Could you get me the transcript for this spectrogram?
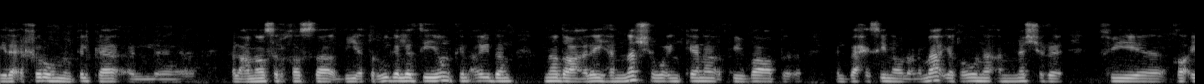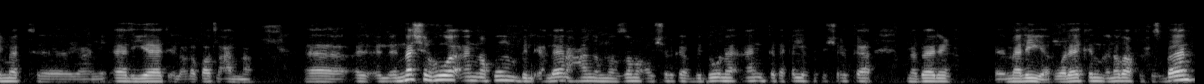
إلى آخره من تلك العناصر الخاصة بالترويج التي يمكن أيضا نضع عليها النشر وإن كان في بعض الباحثين والعلماء يضعون النشر في قائمة يعني آليات العلاقات العامة. النشر هو أن نقوم بالإعلان عن المنظمة أو الشركة بدون أن تتكلف الشركة مبالغ مالية ولكن نضع في الحسبان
